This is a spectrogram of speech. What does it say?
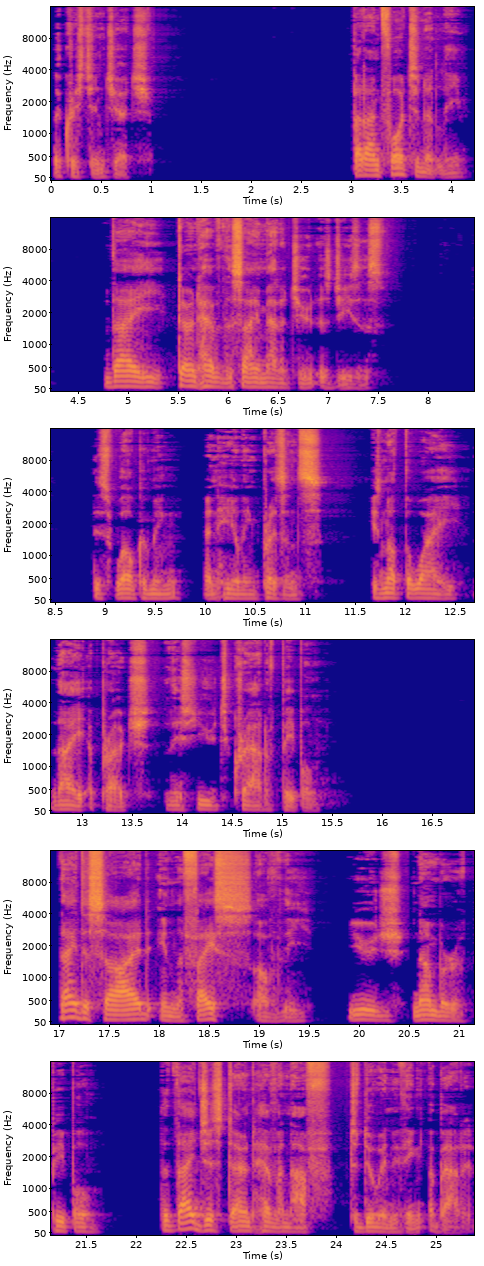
the Christian church. But unfortunately, they don't have the same attitude as Jesus. This welcoming, and healing presence is not the way they approach this huge crowd of people. they decide, in the face of the huge number of people, that they just don't have enough to do anything about it.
